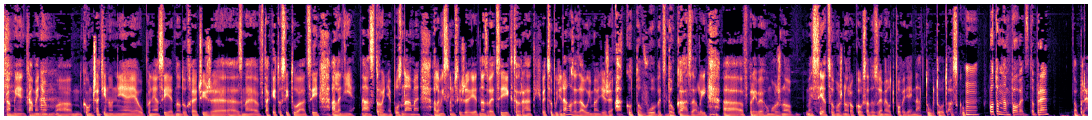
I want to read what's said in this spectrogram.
kamie, kameňom a, končatinu nie je úplne asi jednoduché, čiže e, sme v takejto situácii, ale nie. Nástroj nepoznáme, ale myslím si, že jedna z vecí, ktorá tých vedcov bude naozaj zaujímať, je, že ako to vôbec dokázali a a v priebehu možno mesiacov, možno rokov sa dozvieme odpoveď aj na túto otázku. Mm, potom nám povedz, dobre? Dobre.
